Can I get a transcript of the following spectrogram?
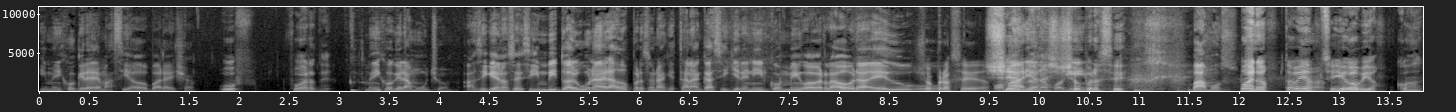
y me dijo que era demasiado para ella. uf, fuerte. Me dijo que era mucho. Así que no sé, si invito a alguna de las dos personas que están acá, si quieren ir conmigo a ver la obra, Edu yo o- procedo. O Mariano, Joaquín. yo procedo. Vamos. Bueno, está bien, Ah. sí, obvio. Con-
